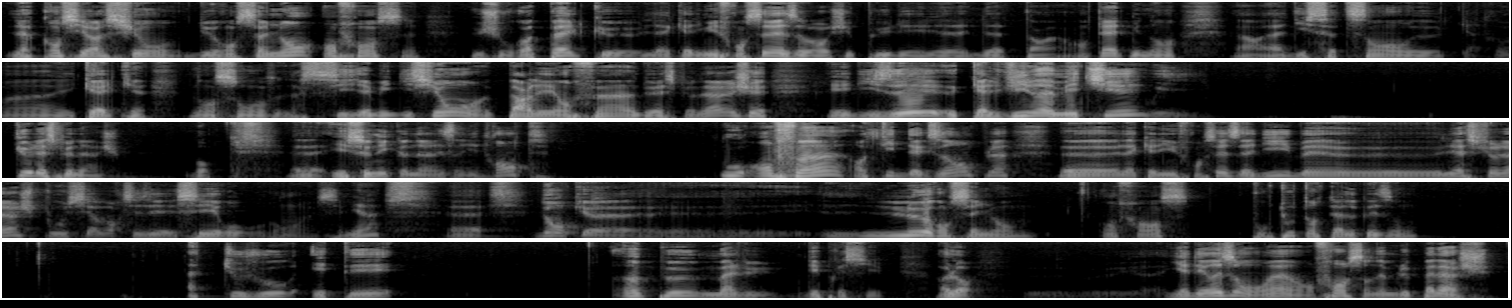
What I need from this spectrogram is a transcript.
la considération du renseignement en France. Je vous rappelle que l'Académie française, alors je sais plus les, dates en tête, mais dans à 1780 et quelques, dans son sixième édition, parlait enfin de l'espionnage et disait quel vilain métier que l'espionnage. Bon, euh, et ce n'est que dans les années 30 ou enfin, en titre d'exemple, euh, l'Académie française a dit ben, euh, l'espionnage peut aussi avoir ses, héros. Bon, c'est bien. Euh, donc, euh, le renseignement en France, pour tout un tas de raisons, a toujours été un peu mal vu, déprécié. Alors, il y a des raisons. Hein. En France, on aime le panache.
